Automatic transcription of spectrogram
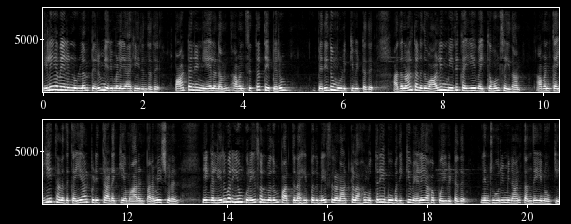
இளையவேலின் உள்ளம் பெரும் எரிமலையாகி இருந்தது. பாட்டனின் ஏளனம் அவன் சித்தத்தை பெரும் பெரிதும் உலுக்கிவிட்டது. அதனால் தனது வாளின் மீது கையை வைக்கவும் செய்தான். அவன் கையை தனது கையால் பிடித்து அடக்கிய மாறன் பரமேஸ்வரன் எங்கள் இருவரையும் குறை சொல்வதும் பார்த்து நகைப்பதுமே சில நாட்களாக முத்திரைய பூபதிக்கு வேலையாக போய்விட்டது என்று உரிமினான் தந்தையை நோக்கி.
